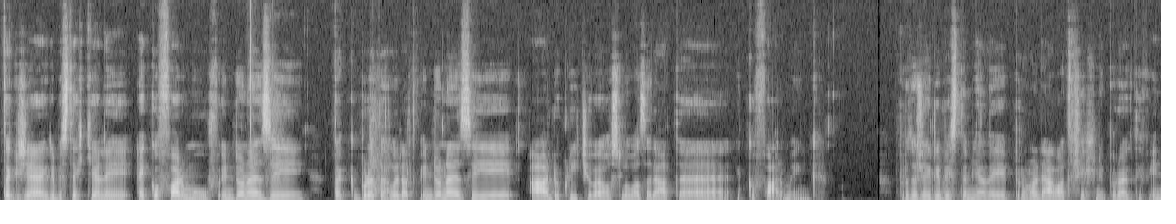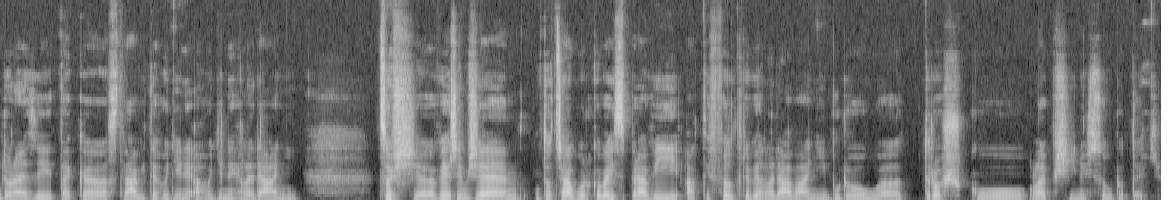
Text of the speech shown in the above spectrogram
Takže kdybyste chtěli ekofarmu v Indonésii, tak budete hledat v Indonésii a do klíčového slova zadáte ecofarming. Protože kdybyste měli prohledávat všechny projekty v Indonésii, tak eh, strávíte hodiny a hodiny hledání což eh, věřím, že to třeba Workaway spraví a ty filtry vyhledávání budou eh, trošku lepší, než jsou doteď.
